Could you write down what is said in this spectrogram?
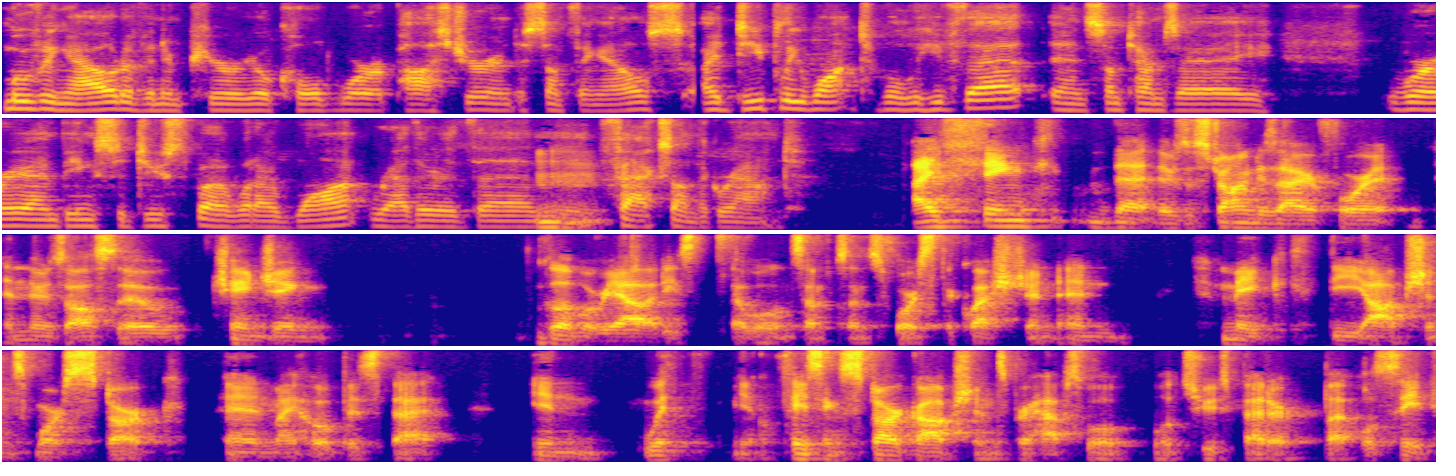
moving out of an imperial Cold War posture into something else? I deeply want to believe that. And sometimes I worry I'm being seduced by what I want rather than mm-hmm. facts on the ground. I think that there's a strong desire for it, and there's also changing global realities that will, in some sense, force the question and make the options more stark. And my hope is that in with you know facing stark options, perhaps we'll we'll choose better, but we'll see.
